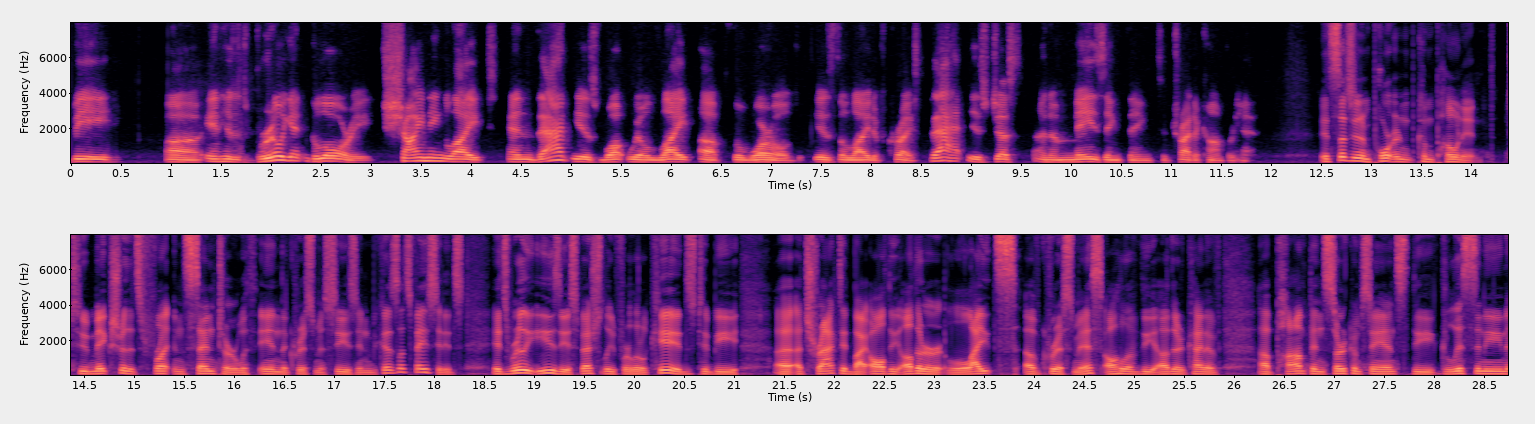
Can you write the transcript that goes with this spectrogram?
be uh, in his brilliant glory, shining light, and that is what will light up the world, is the light of Christ. That is just an amazing thing to try to comprehend it's such an important component to make sure that's front and center within the Christmas season because let's face it it's it's really easy especially for little kids to be uh, attracted by all the other lights of Christmas all of the other kind of uh, pomp and circumstance the glistening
